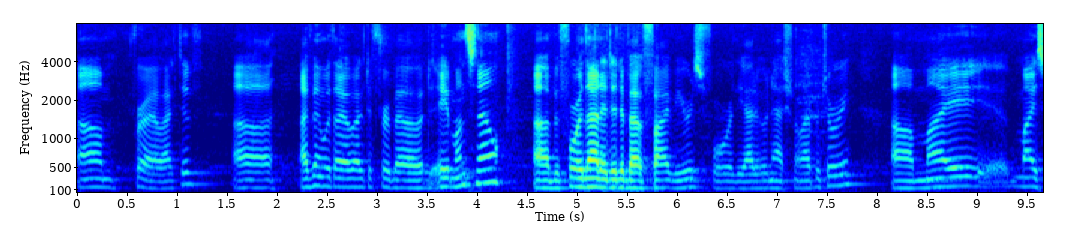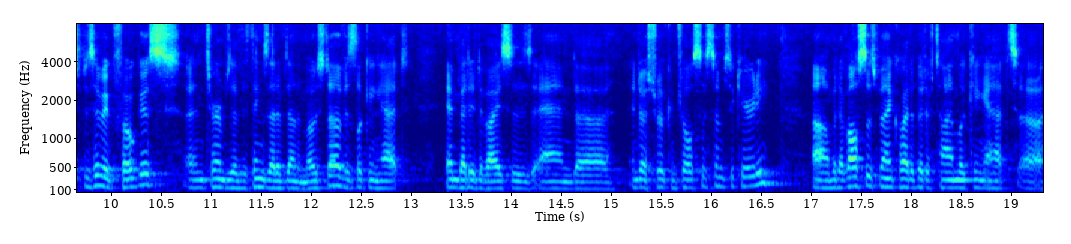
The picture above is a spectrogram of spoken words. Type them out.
um, for IOActive. Uh, I've been with IOActive for about eight months now. Uh, before that, I did about five years for the Idaho National Laboratory. Um, my, my specific focus in terms of the things that I've done the most of is looking at embedded devices and uh, industrial control system security. Um, but I've also spent quite a bit of time looking at uh,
